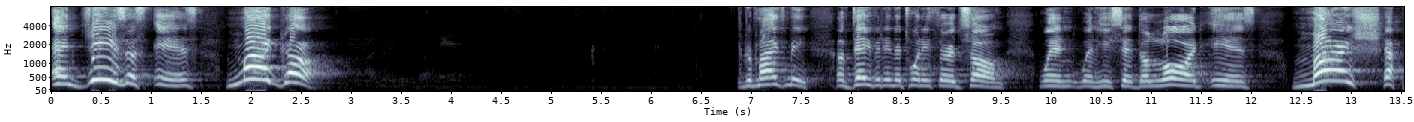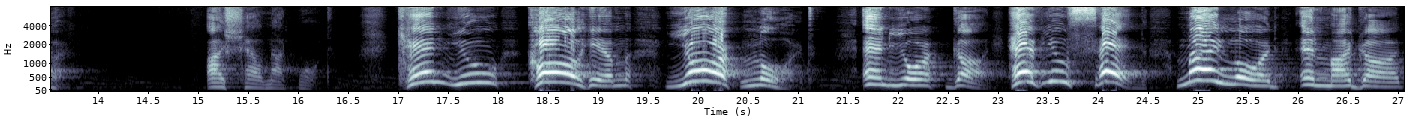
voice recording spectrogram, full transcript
and Jesus is my God. It reminds me of David in the 23rd Psalm when, when he said, The Lord is my shepherd, I shall not want. Can you call him your Lord and your God? Have you said, My Lord and my God?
